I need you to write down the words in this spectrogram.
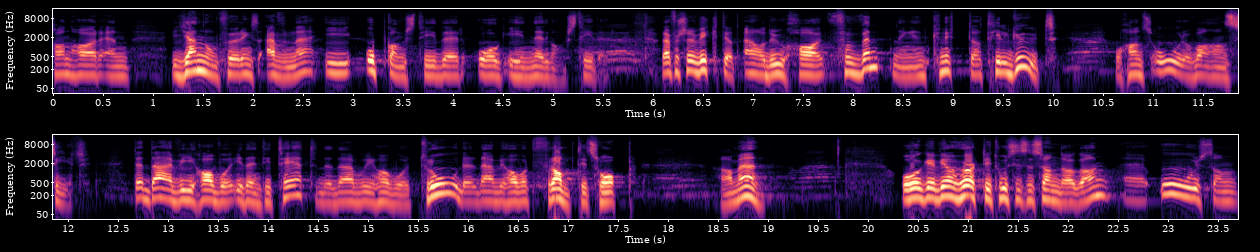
han har en gjennomføringsevne i oppgangstider og i nedgangstider. Derfor er det viktig at jeg og du har forventningen knytta til Gud og Hans ord og hva Han sier. Det er der vi har vår identitet, det er der vi har vår tro, det er der vi har vårt framtidshåp. Amen. Og Vi har hørt de to siste søndagene eh, ord som,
